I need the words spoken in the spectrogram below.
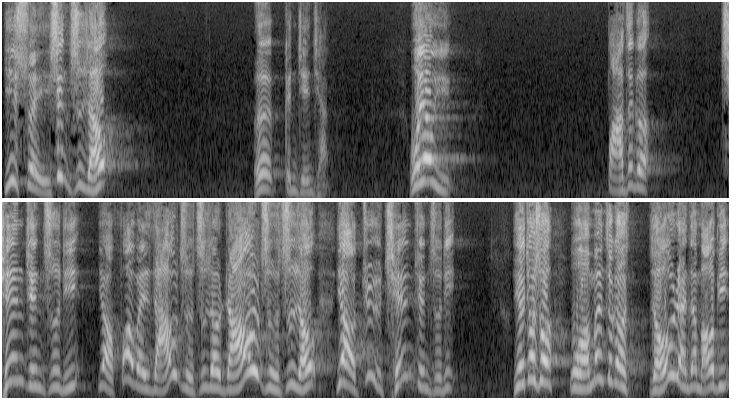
以水性之柔而更坚强，我要以把这个千钧之力要化为绕指之柔，绕指之柔要聚千钧之力。也就是说，我们这个柔软的毛笔，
